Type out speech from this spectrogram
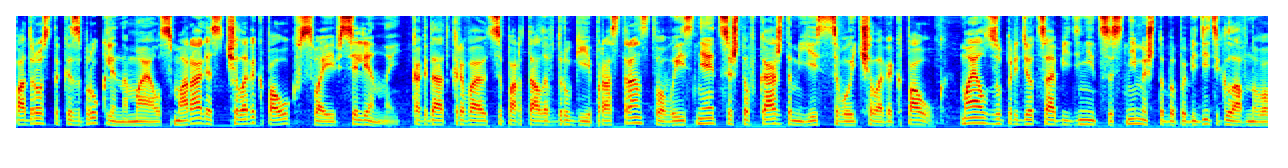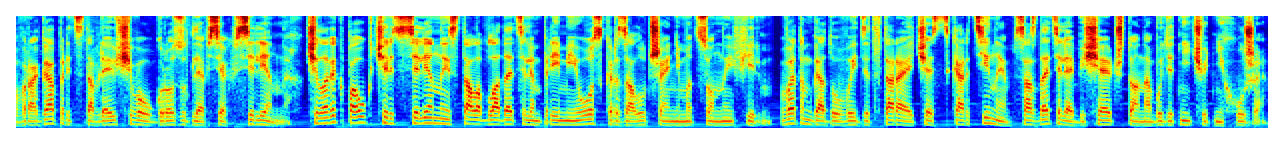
Подросток из Бруклина Майлз Моралес – Человек-паук в своей вселенной. Когда открываются порталы в другие пространства, выясняется, что в каждом есть свой Человек-паук. Майлзу придется объединиться с ними, чтобы победить главного врага, представляющего угрозу для всех вселенных. Человек-паук через вселенные стал обладателем премии «Оскар» за лучший анимационный фильм. В этом году выйдет вторая часть картины, создатели обещают, что она будет ничуть не хуже.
